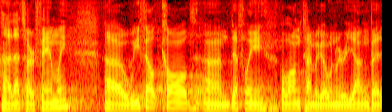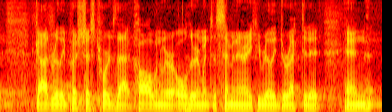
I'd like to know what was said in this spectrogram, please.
uh, that's our family. Uh, we felt called um, definitely a long time ago when we were young, but God really pushed us towards that call when we were older and went to seminary. He really directed it and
